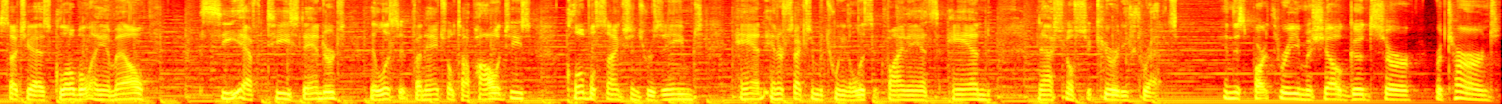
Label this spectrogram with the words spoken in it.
such as global AML, CFT standards, illicit financial typologies, global sanctions regimes, and intersection between illicit finance and national security threats. In this part three, Michelle Goodseer returns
